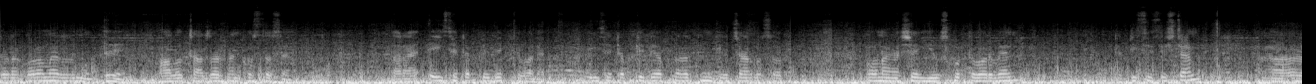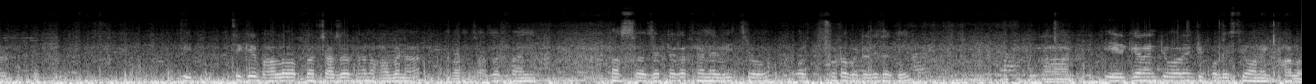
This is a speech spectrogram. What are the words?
যারা গরমের মধ্যে ভালো চার্জার ফ্যান খুঁজতেছেন, তারা এই সেট দেখতে পারেন। এই সেট আপটিতে আপনারা তিন থেকে চার বছর অনায়াসে ইউজ করতে পারবেন। ডিসি সিস্টেম আর এর থেকে ভালো আপনার চার্জার ফ্যান হবে না, কারণ চার্জার ফ্যান পাঁচ ছ হাজার টাকার ফ্যানের ভিতরেও ছোটো ব্যাটারি থাকে। আর এর গ্যারান্টি ওয়ারেন্টি পলিসি অনেক ভালো।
